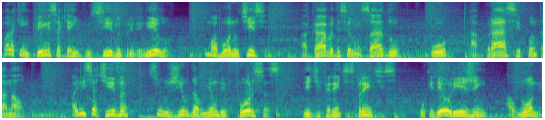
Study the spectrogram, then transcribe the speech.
para quem pensa que é impossível preveni-lo, uma boa notícia: acaba de ser lançado o Abrace Pantanal. A iniciativa surgiu da união de forças de diferentes frentes, o que deu origem ao nome,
